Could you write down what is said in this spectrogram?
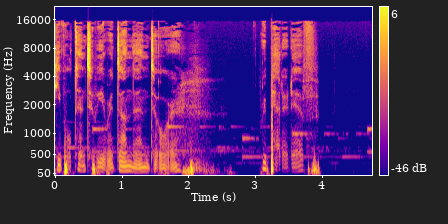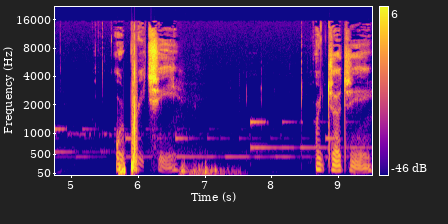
people tend to be redundant or repetitive or preachy or judgy.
